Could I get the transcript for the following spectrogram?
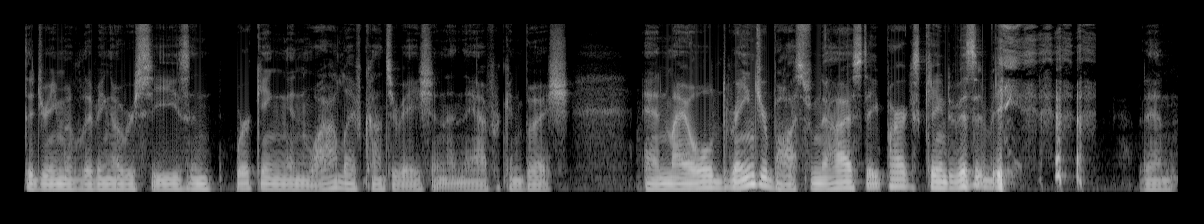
the dream of living overseas and working in wildlife conservation in the African bush. And my old ranger boss from the Ohio State Parks came to visit me. then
